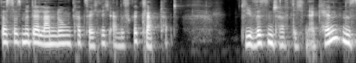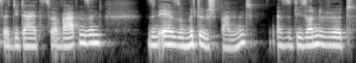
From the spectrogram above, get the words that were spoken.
dass das mit der Landung tatsächlich alles geklappt hat. Die wissenschaftlichen Erkenntnisse, die da jetzt zu erwarten sind, sind eher so mittelspannend. Also die Sonde wird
